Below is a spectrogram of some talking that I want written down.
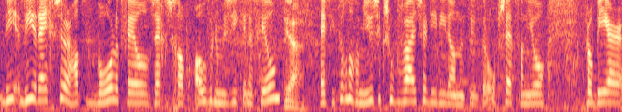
die, die regisseur had behoorlijk veel zeggenschap over de muziek in een film. Ja. Heeft hij toch nog een music supervisor die hij dan natuurlijk erop zet van joh, probeer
